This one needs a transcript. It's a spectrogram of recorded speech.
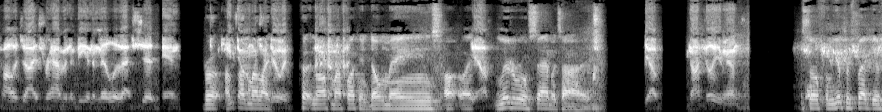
apologize for having to be in the middle of that shit. And Bro, I'm talking about like cutting off my fucking domains, uh, like Yep. literal sabotage. Yep, no, I feel you, man. So, from your perspective,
